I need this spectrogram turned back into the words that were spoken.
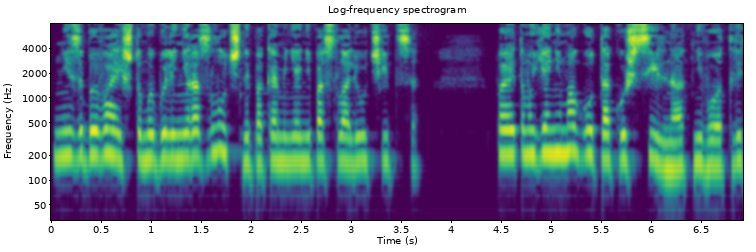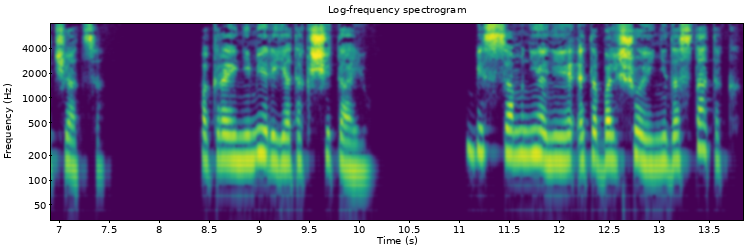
Не забывай, что мы были неразлучны, пока меня не послали учиться поэтому я не могу так уж сильно от него отличаться. По крайней мере, я так считаю. Без сомнения, это большой недостаток.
